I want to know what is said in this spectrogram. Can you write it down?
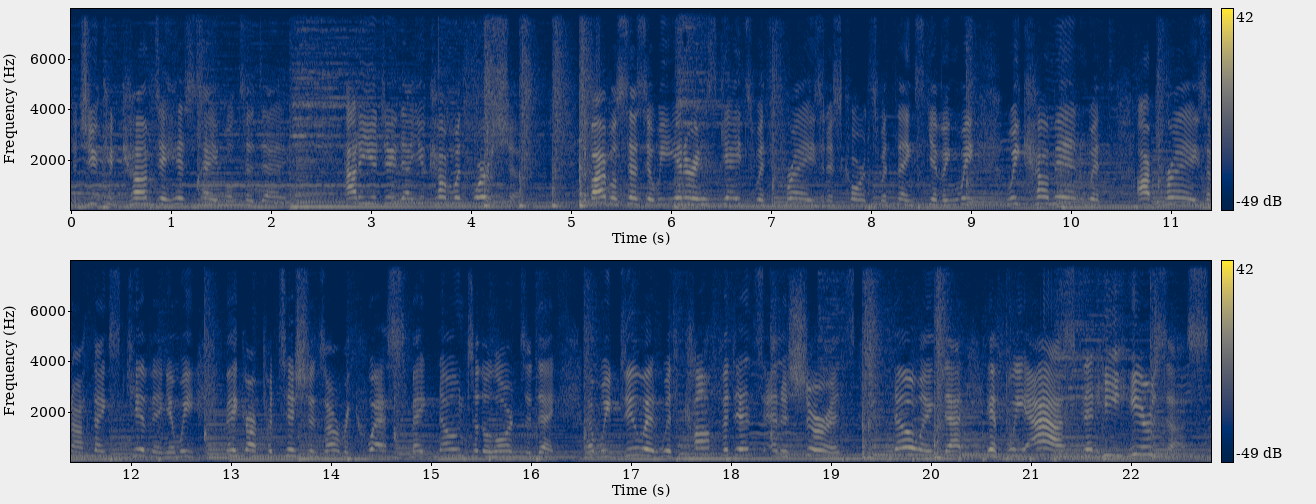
that you can come to His table today. How do you do that? You come with worship. The Bible says that we enter his gates with praise and his courts with thanksgiving. We, we come in with our praise and our thanksgiving and we make our petitions, our requests make known to the Lord today. And we do it with confidence and assurance, knowing that if we ask, that he hears us.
